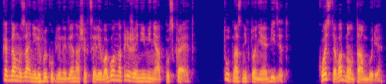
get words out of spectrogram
Когда мы заняли выкупленный для наших целей вагон, напряжение меня отпускает. Тут нас никто не обидит. Костя в одном тамбуре,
